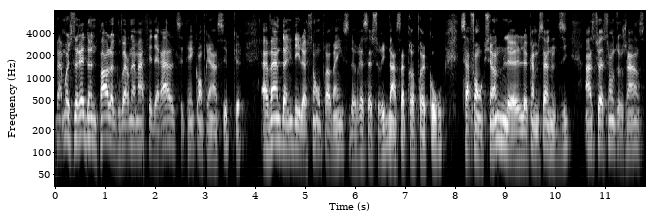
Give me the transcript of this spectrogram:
Ben, moi, je dirais d'une part, le gouvernement fédéral, c'est incompréhensible que, avant de donner des leçons aux provinces, il devrait s'assurer que dans sa propre cour, ça fonctionne. Le, commissaire nous dit, en situation d'urgence,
